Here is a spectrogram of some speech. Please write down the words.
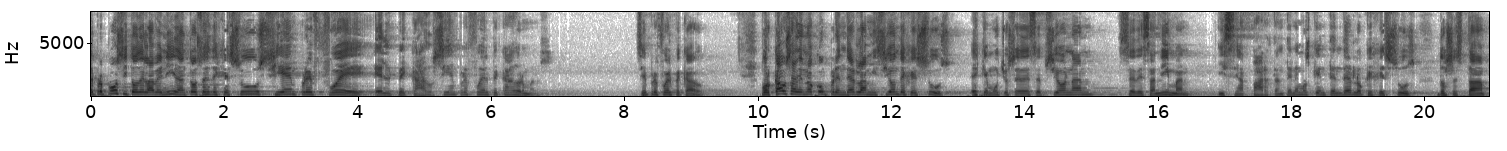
El propósito de la venida entonces de Jesús siempre fue el pecado, siempre fue el pecado, hermanos. Siempre fue el pecado. Por causa de no comprender la misión de Jesús, es que muchos se decepcionan, se desaniman y se apartan. Tenemos que entender lo que Jesús nos está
